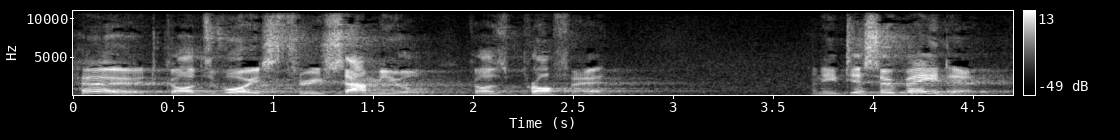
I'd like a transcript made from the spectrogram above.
heard God's voice through Samuel, God's prophet, and he disobeyed it.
